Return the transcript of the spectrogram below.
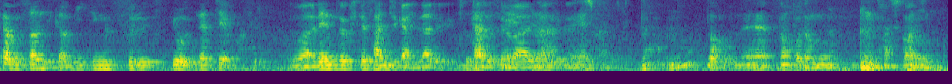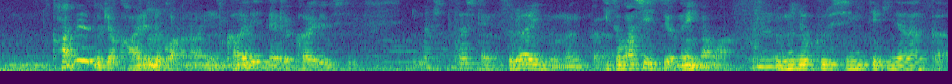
多分3時間ミーティングするようになっちゃいます。よまあ連続して3時間になる可能性はありますね。ねななんだろうね。なんかでも 確かに帰れる時は帰れるからな、帰れる時は帰れるし今ちょっと確かに辛いのなんか忙しいっすよね今は。生みの苦しみ的ななんか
